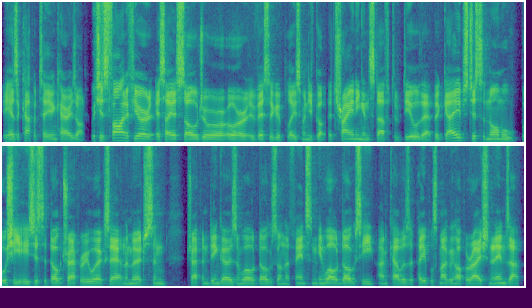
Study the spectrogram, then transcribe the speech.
he has a cup of tea and carries on, which is fine if you're an SAS soldier or, or investigative policeman. You've got the training and stuff to deal with that. But Gabe's just a normal bushy. He's just a dog trapper who works out in the Murchison trapping dingoes and wild dogs on the fence. And in Wild Dogs, he uncovers a people smuggling operation and ends up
